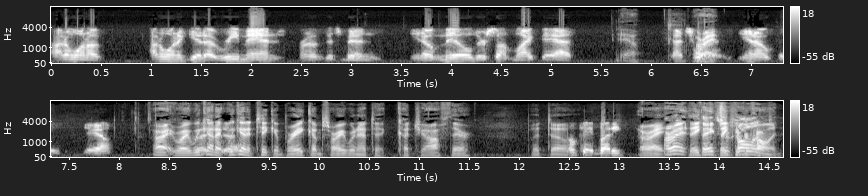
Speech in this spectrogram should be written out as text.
I don't want to I don't want to get a remand from that's been you know milled or something like that. Yeah. That's All what right. I, you know, Yeah. All right, Roy, we got to uh, we got to take a break. I'm sorry, we're gonna have to cut you off there. But uh, Okay, buddy. All right. All right, Thank, thanks thank for you calling. for calling.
